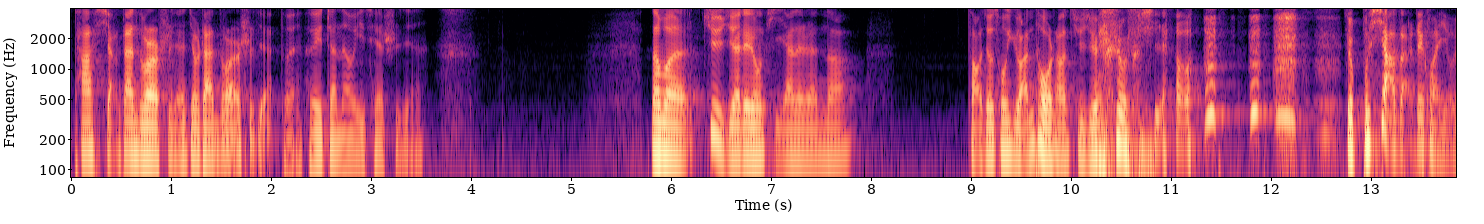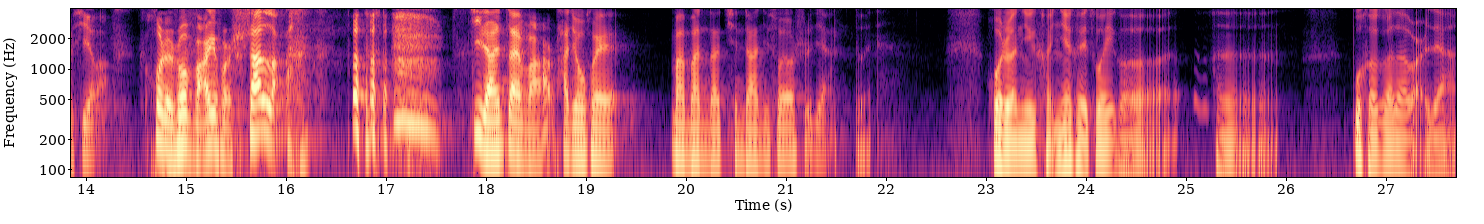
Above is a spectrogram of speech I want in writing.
他想占多少时间就占多少时间。对，可以占到一切时间。那么拒绝这种体验的人呢，早就从源头上拒绝这种体验了，就不下载这款游戏了，或者说玩一会儿删了。既然在玩儿，他就会慢慢的侵占你所有时间。对或者你可你也可以做一个呃不合格的玩家，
